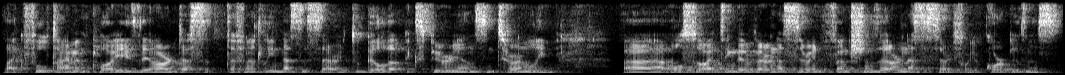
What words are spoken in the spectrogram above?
Like full time employees, they are definitely necessary to build up experience internally uh, also, I think they're very necessary in functions that are necessary for your core business.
